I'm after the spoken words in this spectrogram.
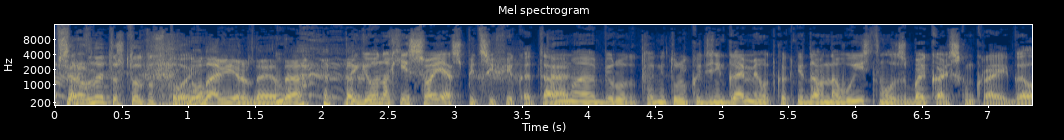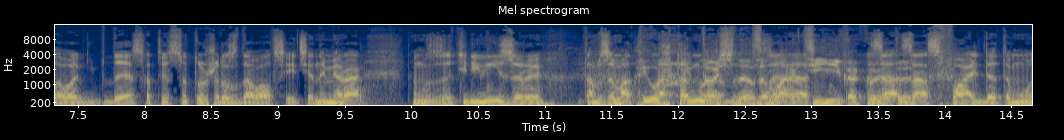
Все равно это что-то стоит. Ну, наверное, ну, да. В регионах есть своя специфика. Там так. Э, берут не только деньгами, вот как недавно выяснилось, в Забайкальском крае голова ГИБД, соответственно, тоже раздавал все эти номера там, за телевизоры, там, за матрешки. Точно, за мартини какой-то за асфальт, да, там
